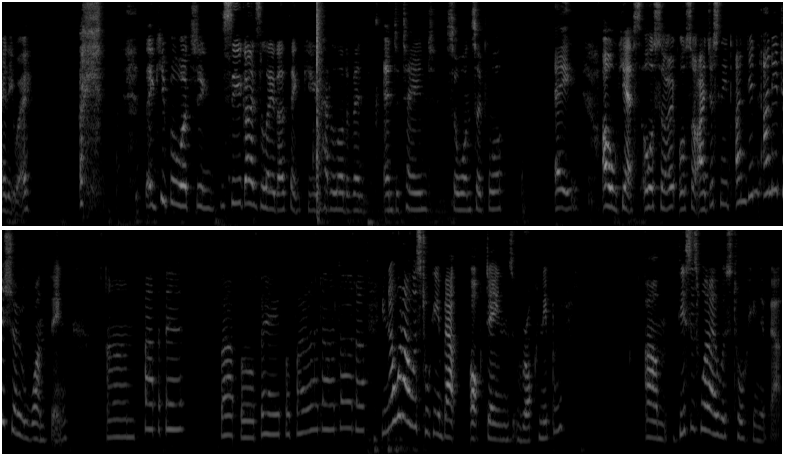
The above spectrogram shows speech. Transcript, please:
Anyway. Thank you for watching. See you guys later. Thank you. Had a lot of en- entertained, so on and so forth. Hey. Oh yes. Also, also, I just need. I need. I need to show one thing. Um. You know what I was talking about? Octane's rock nipples. Um. This is what I was talking about.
